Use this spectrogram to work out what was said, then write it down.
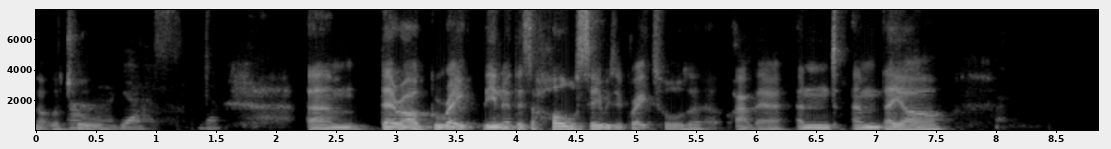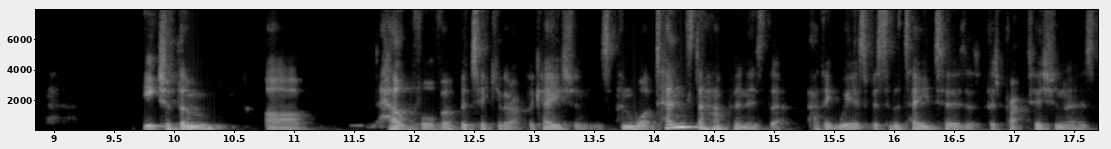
not the tool. Ah, yes. Yeah. Um, there are great, you know, there's a whole series of great tools out there, and um, they are each of them are helpful for particular applications. And what tends to happen is that I think we as facilitators, as, as practitioners,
